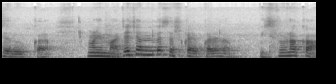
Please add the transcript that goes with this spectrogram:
जरूर करा. आणि माझ्या चॅनलला सबस्क्राईब करायला विसरू नका.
